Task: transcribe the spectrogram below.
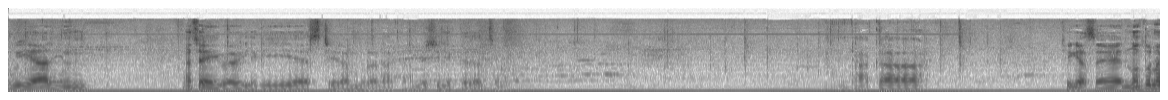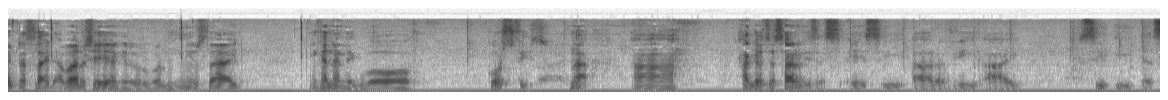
we are in আচ্ছা এইভাবেই লিখি এস রামপুরা ঢাকা, বেশি লিখতে যাচ্ছি না। ঢাকা। ঠিক আছে, নতুন একটা স্লাইড আবার সেই আগের গল্প নিউ স্লাইড এখানে লিখব কোর্স ফিস না আগে হচ্ছে services S E R V I C E S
